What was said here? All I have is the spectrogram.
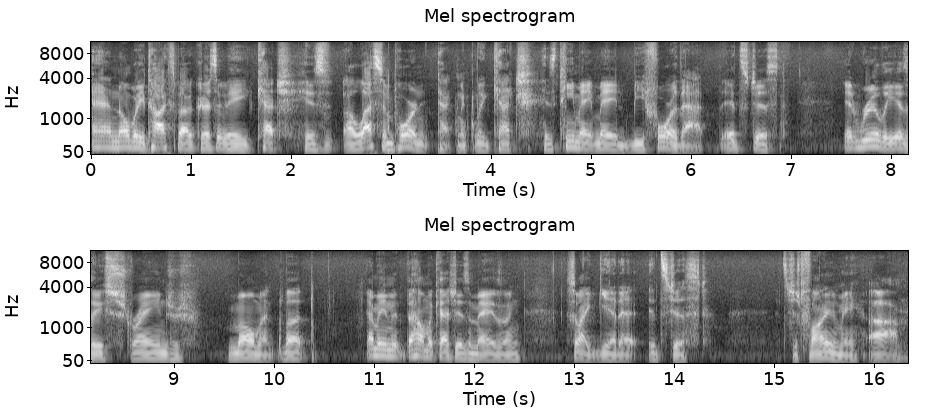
And nobody talks about of a catch his a less important technically catch his teammate made before that. It's just, it really is a strange moment. But I mean, the helmet catch is amazing, so I get it. It's just, it's just funny to me. Um,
